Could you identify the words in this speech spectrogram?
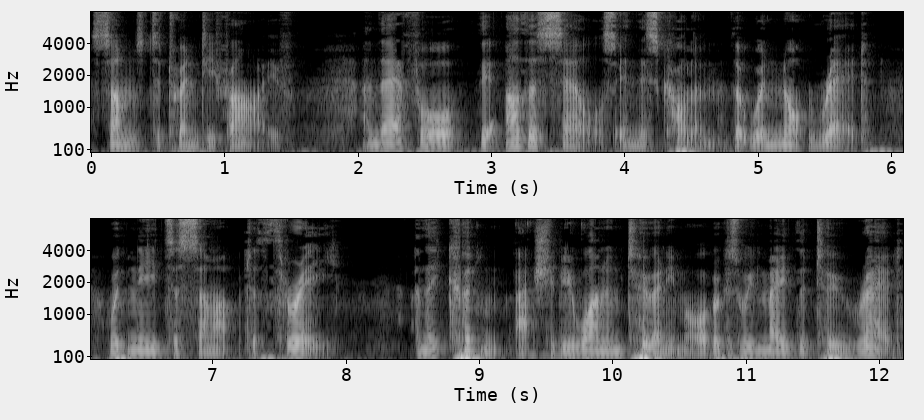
sums to 25, and therefore the other cells in this column that were not red would need to sum up to 3, and they couldn't actually be 1 and 2 anymore because we've made the 2 red.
